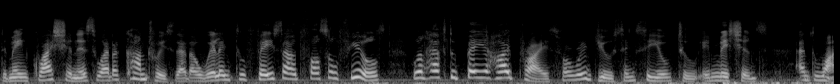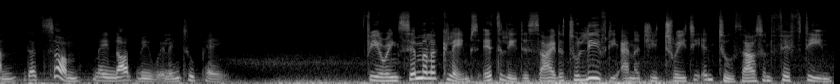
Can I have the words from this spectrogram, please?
The main question is whether countries that are willing to phase out fossil fuels will have to pay a high price for reducing CO2 emissions, and one that some may not be willing to pay. Fearing similar claims, Italy decided to leave the energy treaty in 2015.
